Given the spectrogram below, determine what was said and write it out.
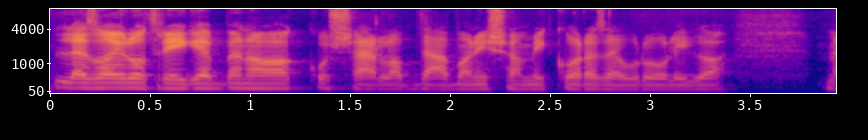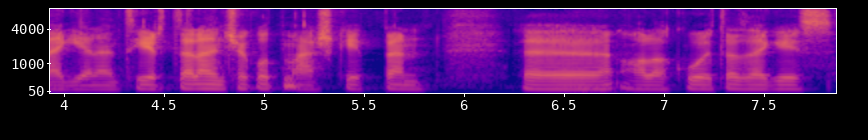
lezajlott régebben a kosárlabdában is, amikor az Euróliga megjelent hirtelen, csak ott másképpen ö, alakult az egész.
